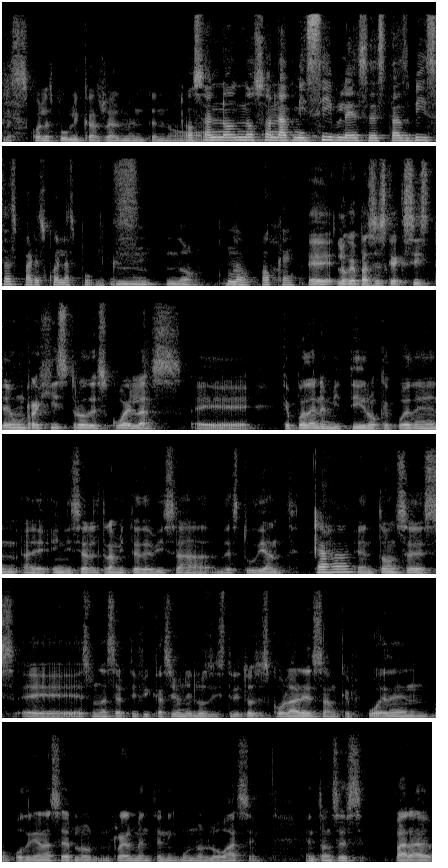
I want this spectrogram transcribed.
Las escuelas públicas realmente no. O sea, no, no son admisibles estas visas para escuelas públicas. Mm, no. No, ok. Eh, lo que pasa es que existe un registro de escuelas eh, que pueden emitir o que pueden eh, iniciar el trámite de visa de estudiante. Ajá. Entonces, eh, es una certificación y los distritos escolares, aunque pueden o podrían hacerlo, realmente ninguno lo hace. Entonces, para,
